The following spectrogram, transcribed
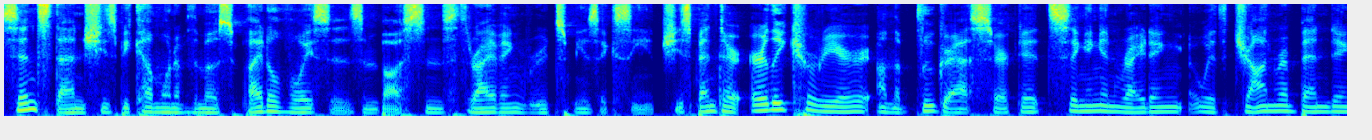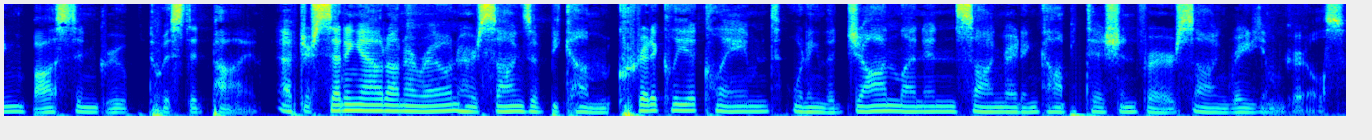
Since then, she's become one of the most vital voices in Boston's thriving roots music scene. She spent her early career on the bluegrass circuit, singing and writing with genre bending Boston group Twisted Pine. After setting out on her own, her songs have become critically acclaimed, winning the John Lennon songwriting competition for her song Radium Girls.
